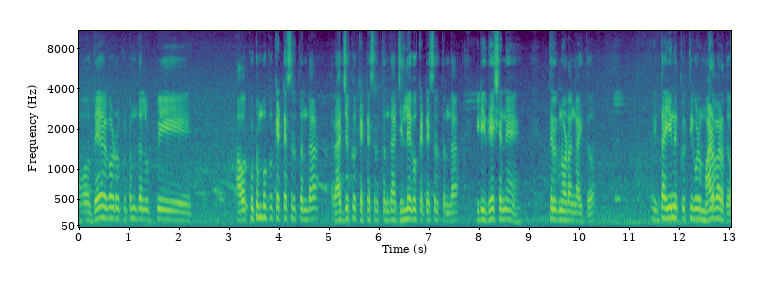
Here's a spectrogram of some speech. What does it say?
ಅವ್ರು ದೇವೇಗೌಡರ ಕುಟುಂಬದಲ್ಲಿ ಹುಟ್ಟಿ ಅವ್ರ ಕುಟುಂಬಕ್ಕೂ ಕೆಟ್ಟ ಹೆಸರು ತಂದ ರಾಜ್ಯಕ್ಕೂ ಕೆಟ್ಟ ಹೆಸರು ತಂದ ಜಿಲ್ಲೆಗೂ ಕೆಟ್ಟ ಹೆಸರು ತಂದ ಇಡೀ ದೇಶನೇ ತಿರುಗಿ ನೋಡಂಗಾಯ್ತು. ಇಂಥ ಏನು ಕೃತಿಗಳು ಮಾಡಬಾರ್ದು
